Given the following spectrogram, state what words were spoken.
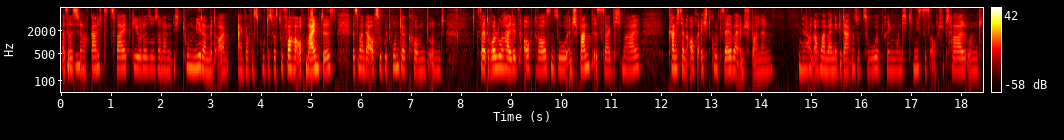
Also, dass mhm. ich dann auch gar nicht zu zweit gehe oder so, sondern ich tue mir damit einfach was Gutes, was du vorher auch meintest, dass man da auch so gut runterkommt. Und seit Rollo halt jetzt auch draußen so entspannt ist, sage ich mal, kann ich dann auch echt gut selber entspannen. Ja. Und auch mal meine Gedanken so zur Ruhe bringen. Und ich genieße das auch total und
